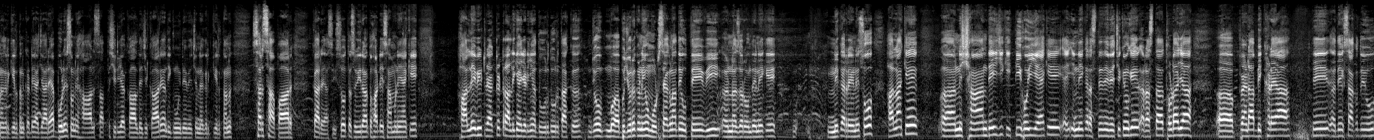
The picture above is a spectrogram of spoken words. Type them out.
ਨਗਰ ਕੀਰਤਨ ਕੱਢਿਆ ਜਾ ਰਿਹਾ। ਬੋਲੇ ਸੋਨੇ ਹਾਲ ਸਤਿ ਸ਼੍ਰੀ ਅਕਾਲ ਦੇ ਜਕਾਰਿਆਂ ਦੀ ਗੂੰਜ ਦੇ ਵਿੱਚ ਨਗਰ ਕੀਰਤਨ ਸਰਸਾ ਪਾਰ ਕਰ ਰਿਹਾ ਸੀ। ਸੋ ਤਸਵੀਰਾਂ ਤੁਹਾਡੇ ਸਾਹਮਣੇ ਆ ਕਿ ਹਾਲੇ ਵੀ ਟਰੈਕਟਰ ਟਰਾਲੀਆਂ ਜਿਹੜੀਆਂ ਦੂਰ ਦੂਰ ਤੱਕ, ਜੋ ਬਜ਼ੁਰਗ ਨੇ ਉਹ ਮੋਟਰਸਾਈਕਲਾਂ ਦੇ ਉੱਤੇ ਵੀ ਨਜ਼ਰ ਆਉਂਦੇ ਨੇ ਕਿ ਨਿਕਲ ਰਹੇ ਨੇ। ਸੋ ਹਾਲਾਂਕਿ ਨਿਸ਼ਾਨਦੇਹੀ ਜੀ ਕੀਤੀ ਹੋਈ ਹੈ ਕਿ ਇੰਨੇ ਕ ਰਸਤੇ ਦੇ ਵਿੱਚ ਕਿਉਂਕਿ ਰਸਤਾ ਥੋੜਾ ਜਿਹਾ ਅ, ਪੈਂਡਾ ਵਿਖੜਿਆ ਤੇ ਦੇਖ ਸਕਦੇ ਹੋ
